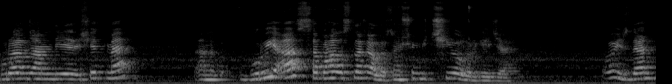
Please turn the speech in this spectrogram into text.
kuru alacağım diye şey etme. Yani kuruyu az sabaha ıslak alırsın çünkü çiğ olur gece. O yüzden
